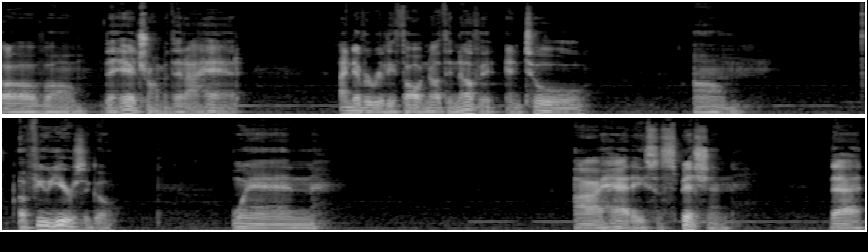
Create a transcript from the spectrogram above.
of um, the head trauma that I had. I never really thought nothing of it until um, a few years ago when I had a suspicion that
